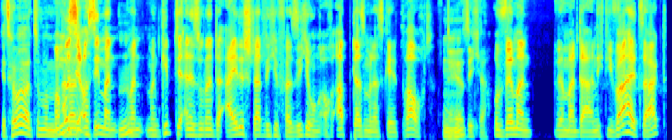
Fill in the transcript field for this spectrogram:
Jetzt kommen wir mal zum Man muss ja auch sehen, Hm? man, man, man gibt ja eine sogenannte eidesstattliche Versicherung auch ab, dass man das Geld braucht. Ja, ja, sicher. Und wenn man, wenn man da nicht die Wahrheit sagt,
